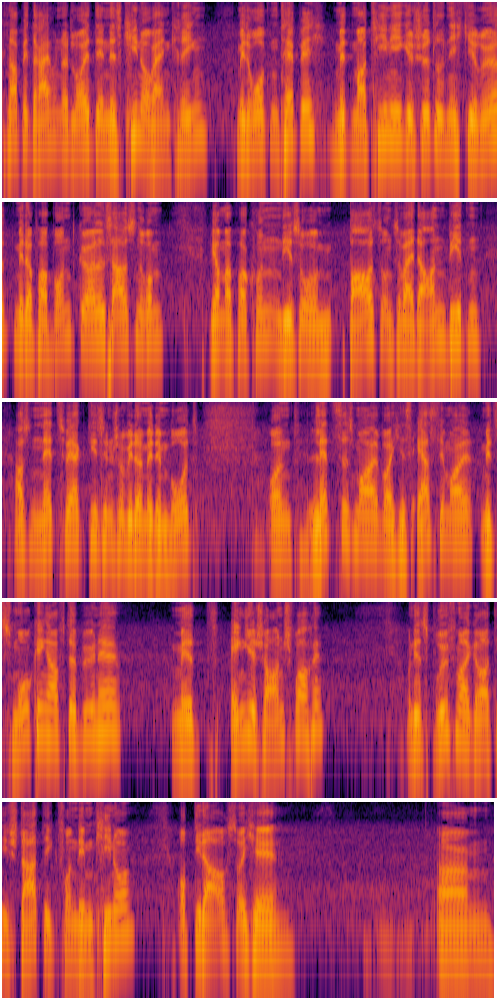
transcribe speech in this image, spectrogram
knappe 300 Leute in das Kino reinkriegen, mit rotem Teppich, mit Martini geschüttelt, nicht gerührt, mit ein paar Bond-Girls außenrum. Wir haben ein paar Kunden, die so Bars und so weiter anbieten, aus dem Netzwerk, die sind schon wieder mit im Boot. Und letztes Mal war ich das erste Mal mit Smoking auf der Bühne, mit englischer Ansprache. Und jetzt prüfen wir gerade die Statik von dem Kino, ob die da auch solche ähm,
